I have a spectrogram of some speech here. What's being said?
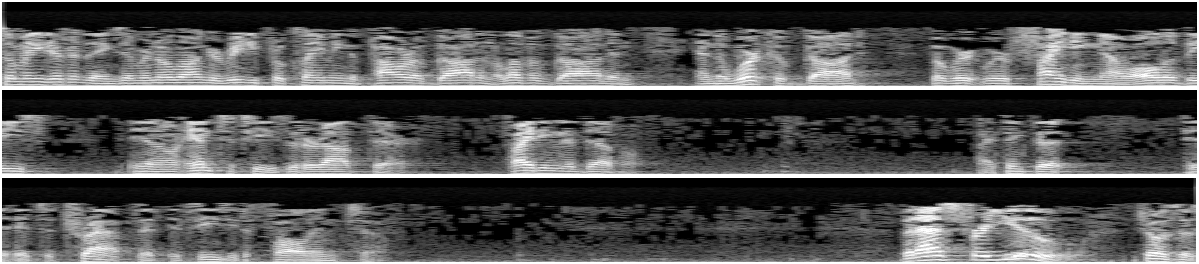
so many different things, and we're no longer really proclaiming the power of God and the love of God and, and the work of God, but we're, we're fighting now all of these, you know, entities that are out there, fighting the devil. I think that it's a trap that it's easy to fall into. But as for you, Joseph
